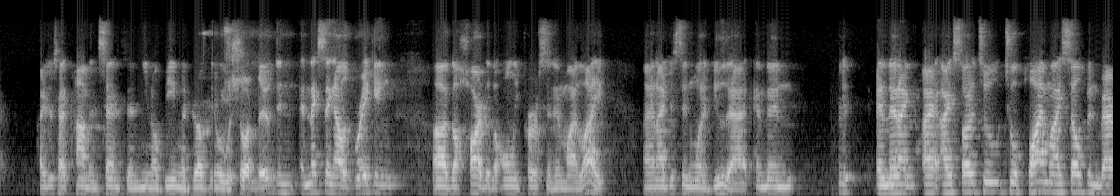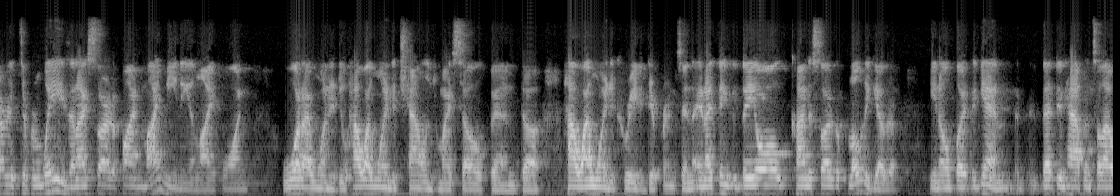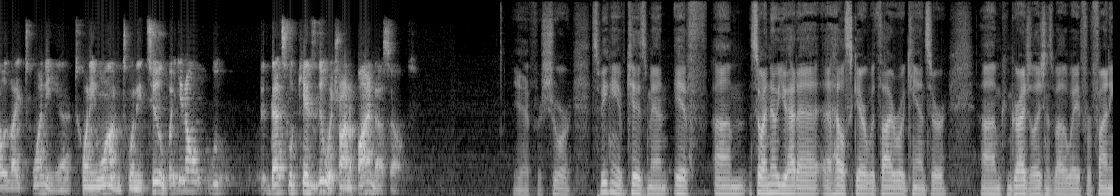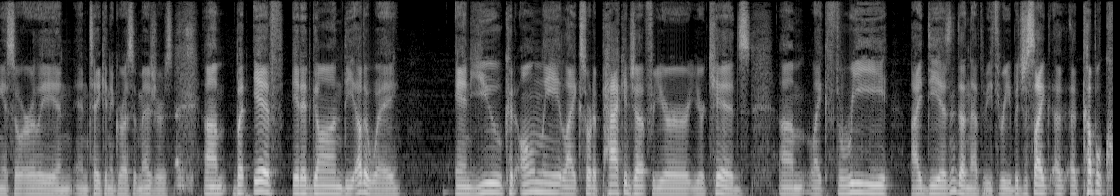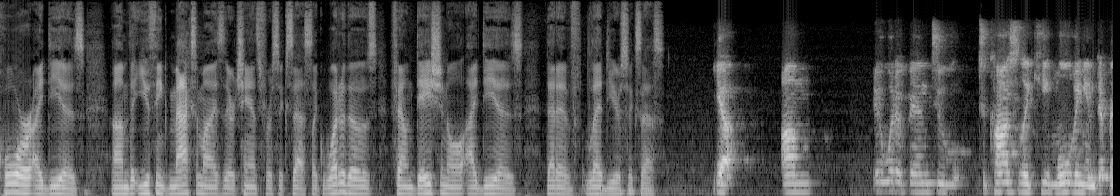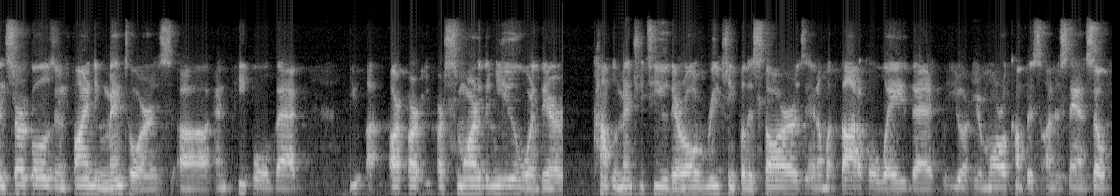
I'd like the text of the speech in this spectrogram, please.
I just had common sense and you know being a drug dealer was short lived. And, and next thing I was breaking uh, the heart of the only person in my life, and I just didn't want to do that. And then, and then I, I, I started to to apply myself in various different ways, and I started to find my meaning in life on what I wanted to do, how I wanted to challenge myself, and uh, how I wanted to create a difference. And and I think that they all kind of started to flow together. You know, but again, that didn't happen until I was like 20, uh, 21, 22. But you know, that's what kids do. We're trying to find ourselves. Yeah, for sure. Speaking of kids, man, if um, so, I know you had a, a health scare with thyroid cancer. Um, congratulations, by the way, for finding it so early and, and taking aggressive measures. Um, but if it had gone the other way, and you could only like sort of package up for your your kids um, like three ideas. It doesn't have to be three, but just like a, a couple core ideas um, that you think maximize their chance for success. Like, what are those foundational ideas that have led to your success? Yeah, um, it would have been to to constantly keep moving in different circles and finding mentors uh, and people that you uh, are, are are smarter than you or they're complementary to you. They're all reaching for the stars in a methodical way that your your moral compass understands. So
